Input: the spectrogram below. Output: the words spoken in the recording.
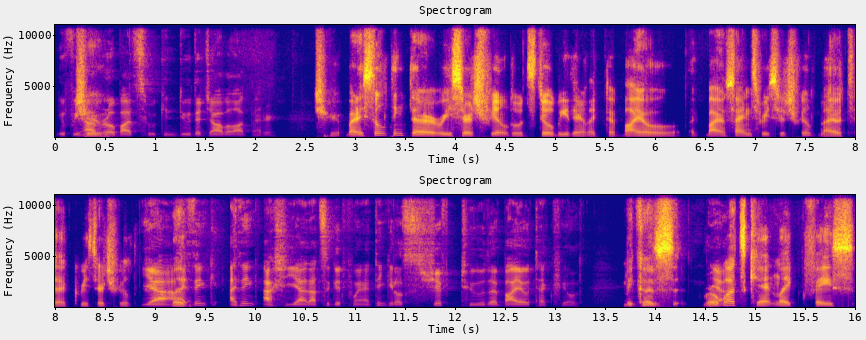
if we have robots who can do the job a lot better. true. But I still think the research field would still be there, like the bio, like bioscience research field, biotech research field. Yeah, I think I think actually yeah, that's a good point. I think it'll shift to the biotech field because yeah, robots can't like face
